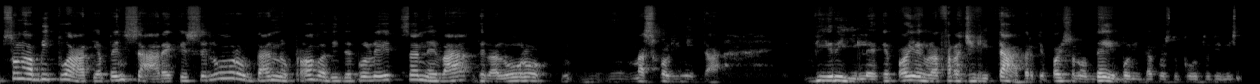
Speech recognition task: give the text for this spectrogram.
sono, abituati a pensare che se loro danno prova di debolezza ne va della loro mascolinità virile, che poi è una fragilità, perché poi sono deboli da questo punto di vista.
